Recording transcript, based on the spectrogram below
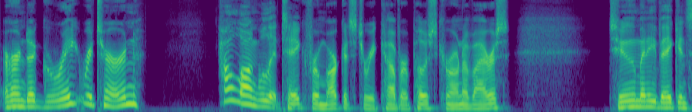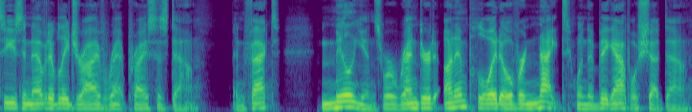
earned a great return. How long will it take for markets to recover post coronavirus? Too many vacancies inevitably drive rent prices down. In fact, millions were rendered unemployed overnight when the Big Apple shut down.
